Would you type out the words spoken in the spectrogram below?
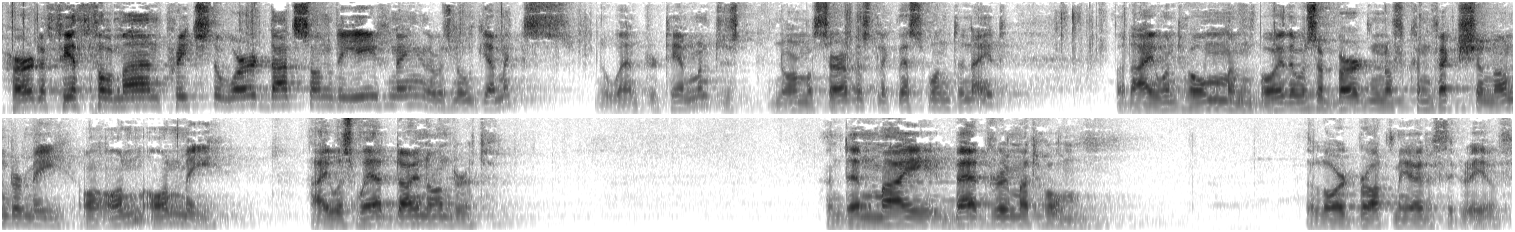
Heard a faithful man preach the word that Sunday evening. There was no gimmicks, no entertainment, just normal service like this one tonight. But I went home and boy, there was a burden of conviction under me, on, on me. I was weighed down under it. And in my bedroom at home, the Lord brought me out of the grave.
